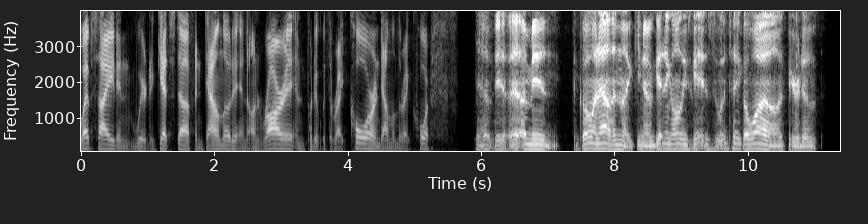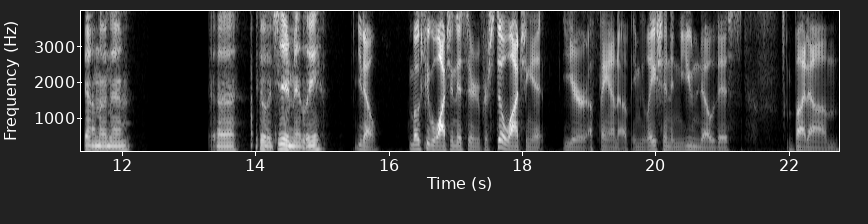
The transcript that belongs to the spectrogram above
website and where to get stuff and download it and unrar it and put it with the right core and download the right core. Yeah, yeah, I mean, going out and like you know getting all these games would take a while if you were to download them. Uh, illegitimately. you know, most people watching this, or if you're still watching it, you're a fan of emulation and you know this. But um,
